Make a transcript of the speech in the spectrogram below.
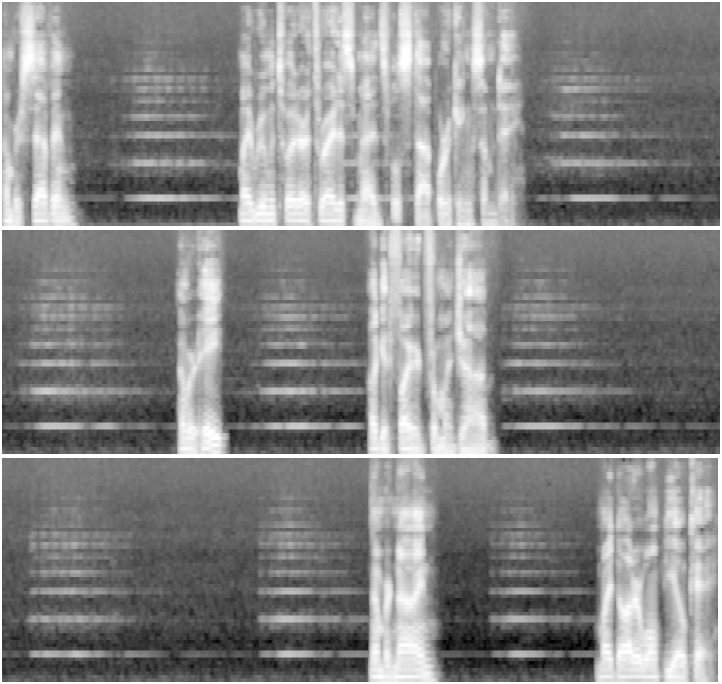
Number seven, my rheumatoid arthritis meds will stop working someday. Number eight, I'll get fired from my job. Number nine, my daughter won't be okay.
